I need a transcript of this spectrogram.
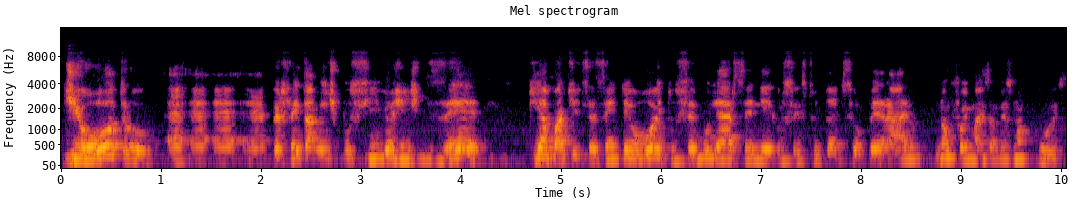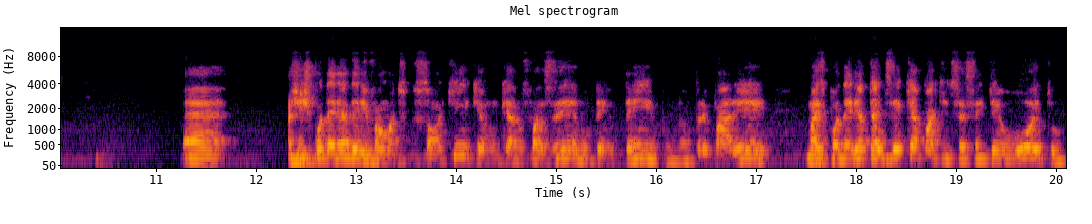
de outro, é, é, é, é perfeitamente possível a gente dizer que a partir de 68, ser mulher, ser negro, ser estudante, ser operário, não foi mais a mesma coisa. É, a gente poderia derivar uma discussão aqui, que eu não quero fazer, não tenho tempo, não preparei, mas poderia até dizer que a partir de 68,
